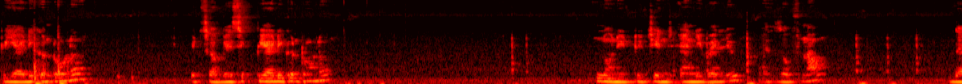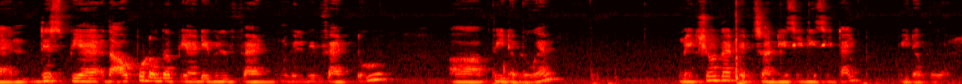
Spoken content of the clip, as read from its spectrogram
PID controller. It's a basic PID controller. No need to change any value as of now. Then this PID, the output of the PID will fed will be fed to uh, PWM make sure that it's a DC-DC type PWM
